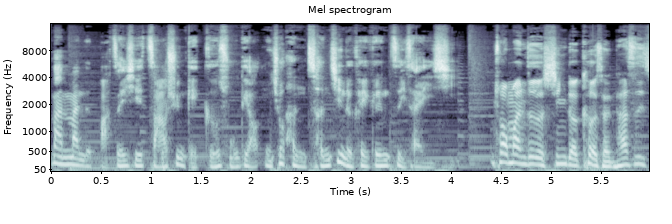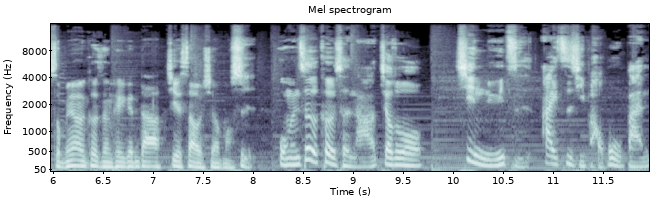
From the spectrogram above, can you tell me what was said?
慢慢的把这些杂讯给隔除掉，你就很沉浸的可以跟自己在一起。创办这个新的课程，它是什么样的课程？可以跟大家介绍一下吗？是我们这个课程啊，叫做“劲女子爱自己跑步班”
